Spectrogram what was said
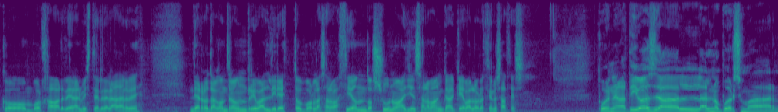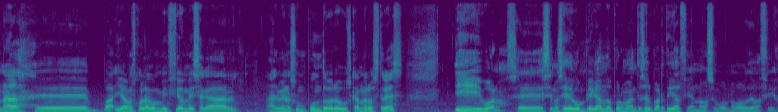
con Borja Bardera, el mister de la Darbe. Derrota contra un rival directo por la salvación, 2-1 allí en Salamanca. ¿Qué valoraciones haces? Pues negativas al, no poder sumar nada. Eh, íbamos con la convicción de sacar al menos un punto, pero buscando los tres. Y bueno, se, se nos ido complicando por momentos el partido, al final no, no vamos de vacío.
